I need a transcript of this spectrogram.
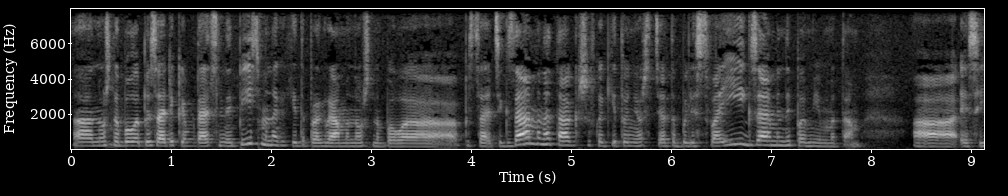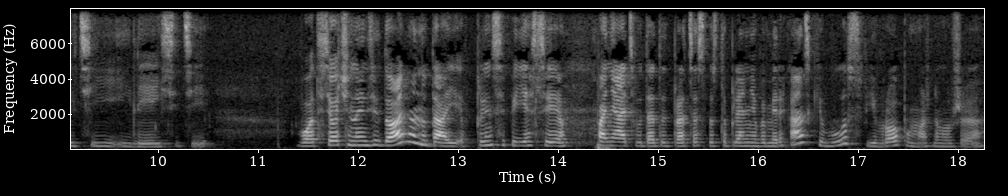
А, нужно было писать рекомендательные письма на какие-то программы, нужно было писать экзамены также. В какие-то университеты были свои экзамены, помимо там а, SAT или ACT. Вот, все очень индивидуально, но да, и, в принципе, если понять вот этот процесс поступления в американский вуз, в Европу, можно уже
